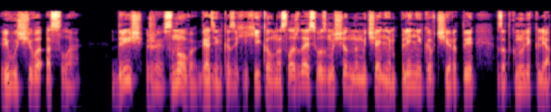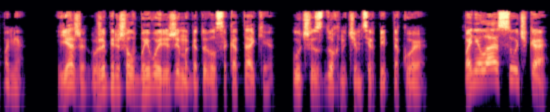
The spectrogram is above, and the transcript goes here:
ревущего осла. Дрищ же снова гаденько захихикал, наслаждаясь возмущенным мычанием пленников, чьи рты заткнули кляпами. Я же уже перешел в боевой режим и готовился к атаке. Лучше сдохнуть, чем терпеть такое. «Поняла, сучка!»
